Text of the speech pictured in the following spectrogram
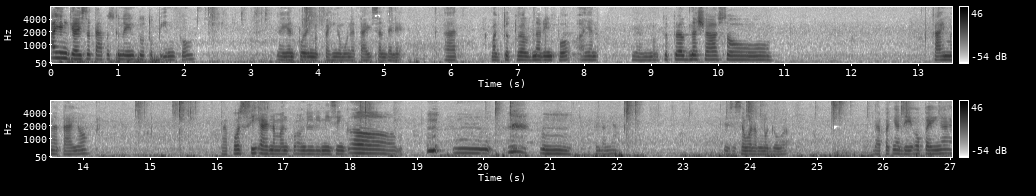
Ayan guys, natapos ko na yung tutupiin ko. Ngayon po, magpahinga muna tayo sandali. At magto-12 na rin po. Ayan, ayan magto-12 na siya. So, kain muna tayo. Tapos, CR naman po ang lilinisin ko. Oh. Mm, okay lang yan. Kasi sa walang magawa. Dapat nga day off, pahinga.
